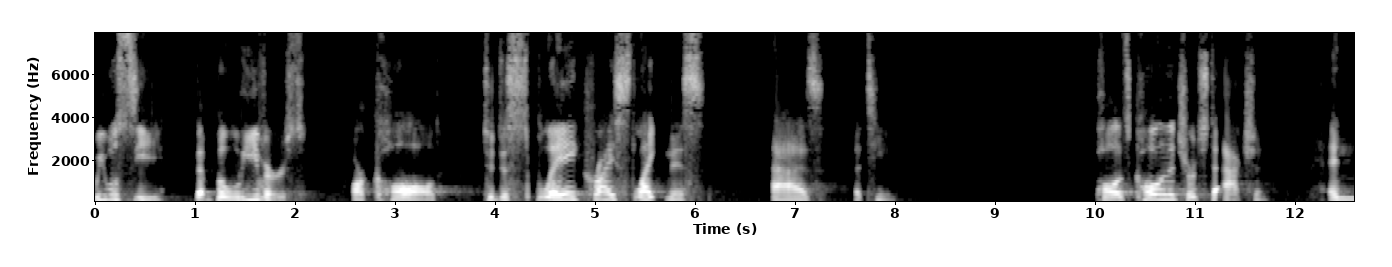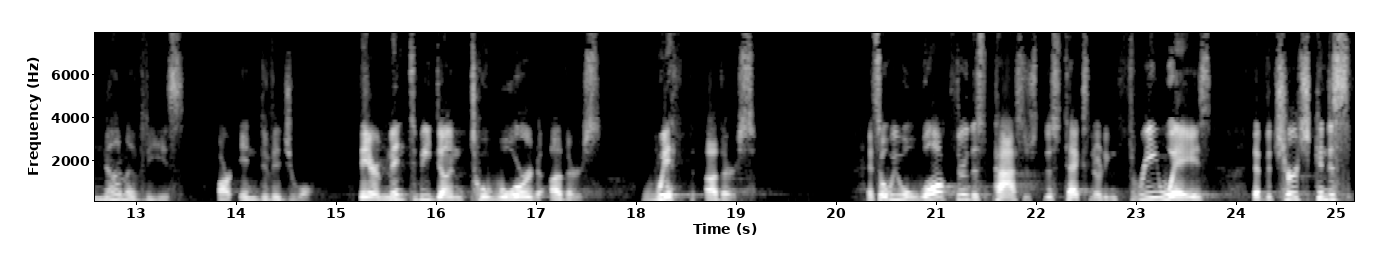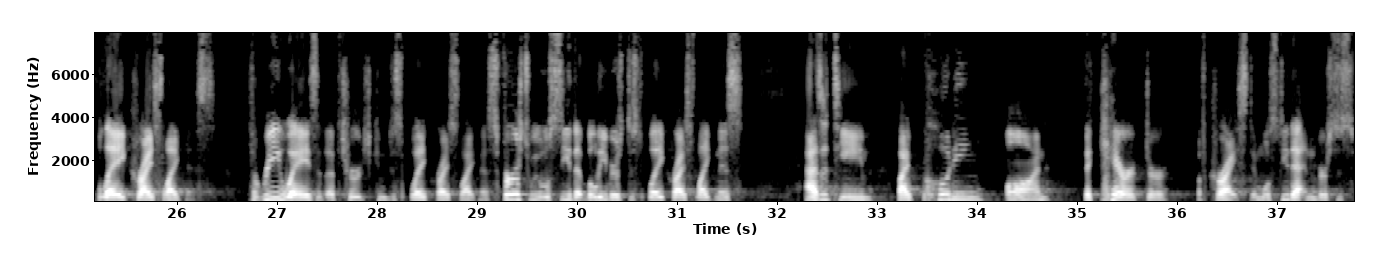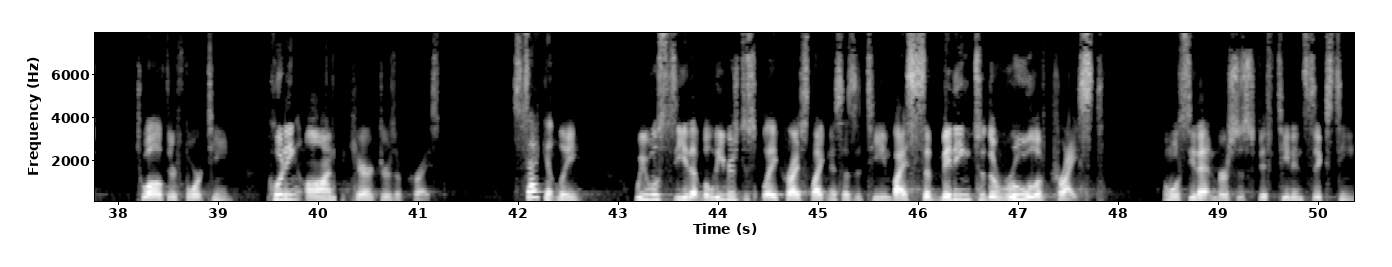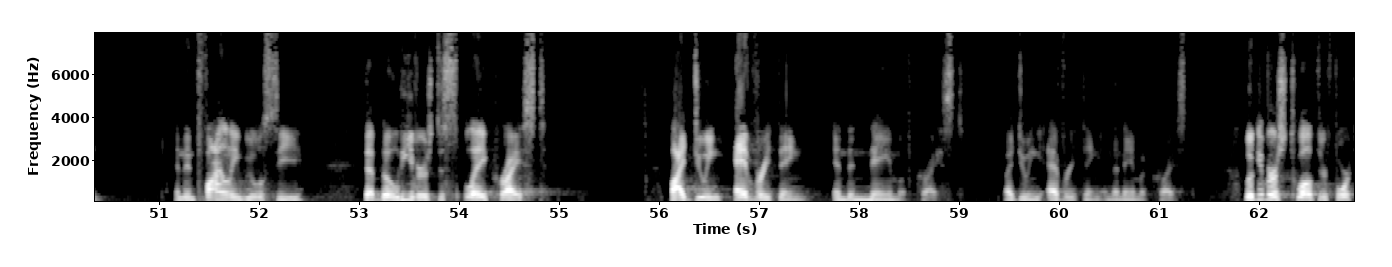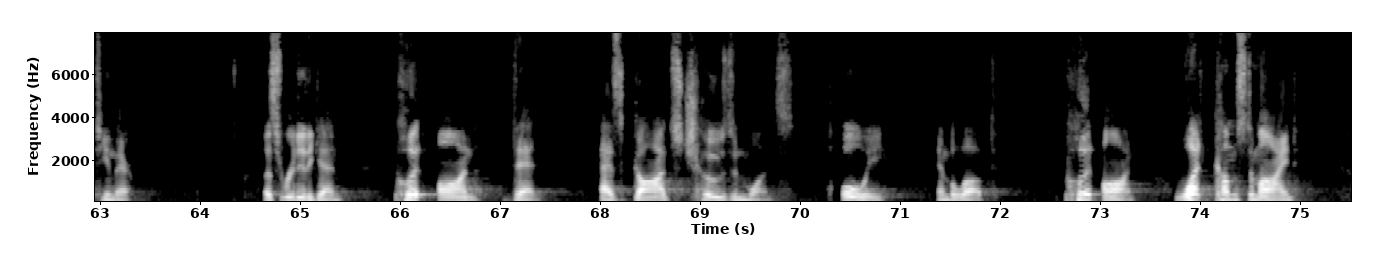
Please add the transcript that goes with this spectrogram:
we will see that believers are called to display Christ's likeness as a team. Paul is calling the church to action. And none of these are individual. They are meant to be done toward others, with others. And so we will walk through this passage, this text, noting three ways that the church can display Christ likeness. Three ways that the church can display Christ likeness. First, we will see that believers display Christ likeness as a team by putting on the character of Christ. And we'll see that in verses 12 through 14. Putting on the characters of Christ. Secondly, we will see that believers display Christ likeness as a team by submitting to the rule of Christ. And we'll see that in verses 15 and 16. And then finally, we will see that believers display Christ by doing everything in the name of Christ. By doing everything in the name of Christ. Look at verse 12 through 14 there. Let's read it again. Put on then, as God's chosen ones, holy and beloved. Put on. What comes to mind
